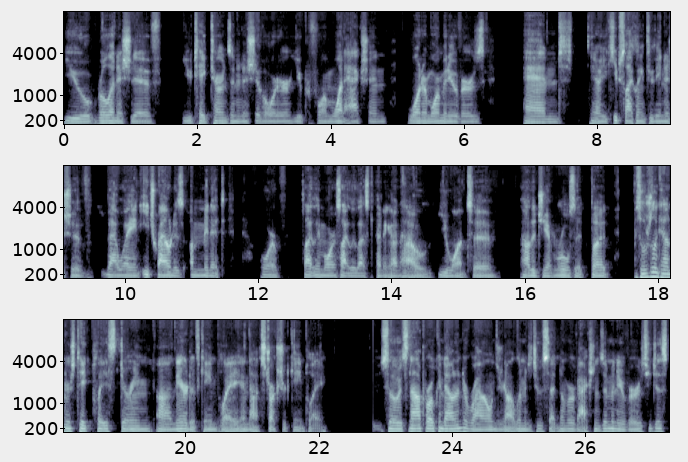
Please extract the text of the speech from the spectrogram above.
you roll initiative, you take turns in initiative order, you perform one action, one or more maneuvers, and you know you keep cycling through the initiative that way and each round is a minute or slightly more, slightly less, depending on how you want to, how the GM rules it. But social encounters take place during uh, narrative gameplay and not structured gameplay. So it's not broken down into rounds. You're not limited to a set number of actions and maneuvers. You just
